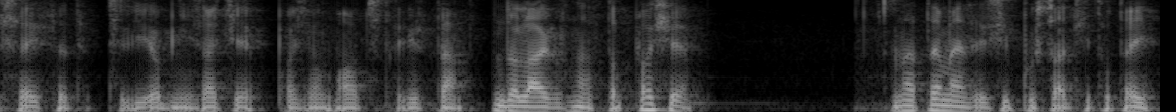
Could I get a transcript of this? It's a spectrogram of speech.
600, czyli obniżacie poziom o 400 dolarów na stop lossie. Natomiast jeśli puszczacie tutaj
